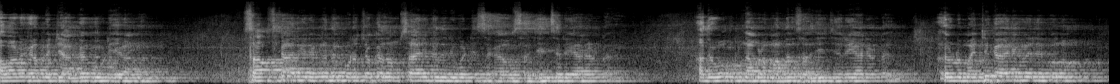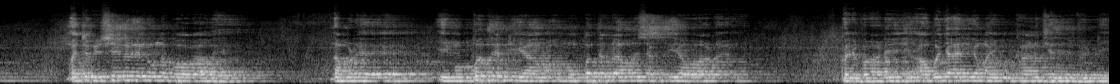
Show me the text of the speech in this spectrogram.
അവാർഡ് കമ്മിറ്റി അംഗം കൂടിയാണ്. സാംസ്കാരിക രംഗത്തെക്കുറിച്ചൊക്കെ സംസാരിക്കുന്നതിന് വേണ്ടി സഖാവ് സജി ചെറിയാനുണ്ട് അത് നമ്മുടെ മന്ത്രി സജി അതുകൊണ്ട് മറ്റു കാര്യങ്ങളിലേക്കൊന്നും മറ്റു വിഷയങ്ങളിലേക്കൊന്നും പോകാതെ നമ്മുടെ ഈ മുപ്പത്തെട്ടിയാം മുപ്പത്തെട്ടാമത് ശക്തി അവാർഡ് പരിപാടി ഔപചാരികമായി ഉദ്ഘാടനം ചെയ്തതിനു വേണ്ടി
